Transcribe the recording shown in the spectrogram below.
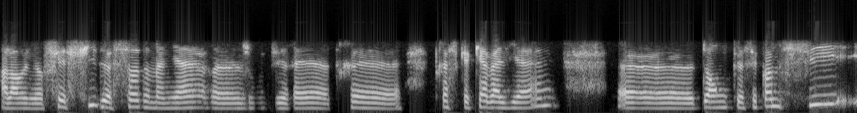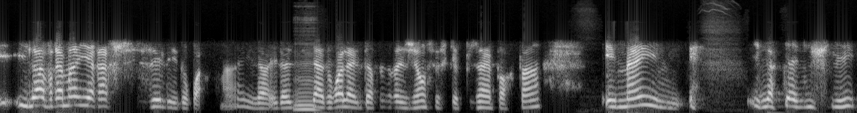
Alors, il a fait fi de ça de manière, euh, je vous dirais, très presque cavalière. Euh, donc, c'est comme si il a vraiment hiérarchisé les droits. hein. Il a, il a dit Mm. que le droit à la liberté de religion, c'est ce qui est le plus important. Et même, il a qualifié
